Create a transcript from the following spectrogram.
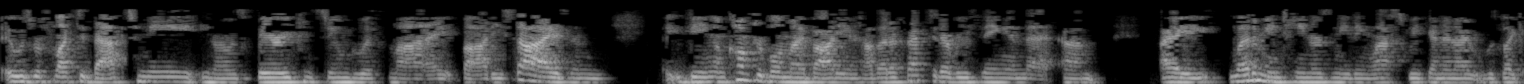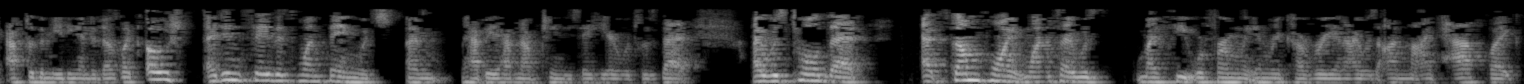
it was reflected back to me. You know, I was very consumed with my body size and being uncomfortable in my body and how that affected everything. And that, um, I led a maintainers meeting last weekend and I was like, after the meeting ended, I was like, oh, I didn't say this one thing, which I'm happy to have an opportunity to say here, which was that I was told that at some point, once I was, my feet were firmly in recovery and I was on my path, like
